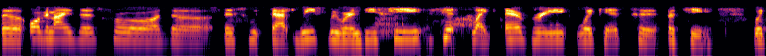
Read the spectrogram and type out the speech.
the organizers for the this week, that week we were in DC hit like every wicket to a T with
